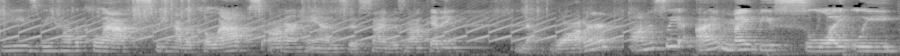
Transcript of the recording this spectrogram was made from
geez, we have a collapse. We have a collapse on our hands. This side was not getting enough water. Honestly, I might be slightly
